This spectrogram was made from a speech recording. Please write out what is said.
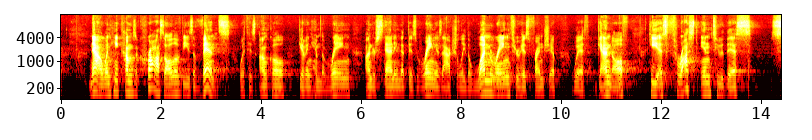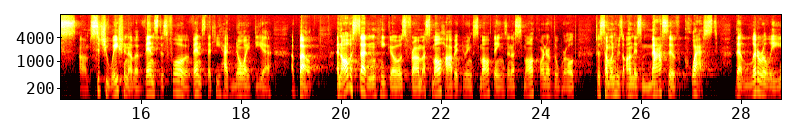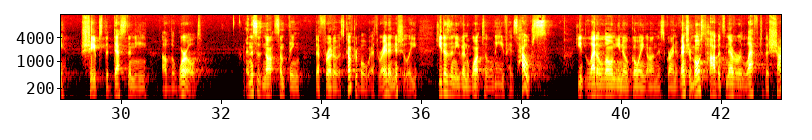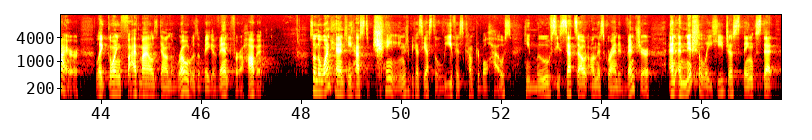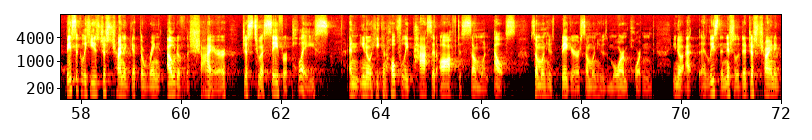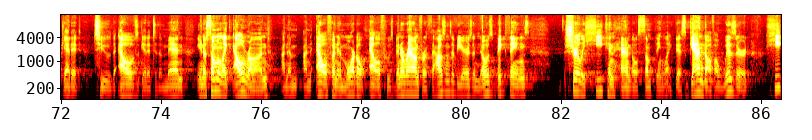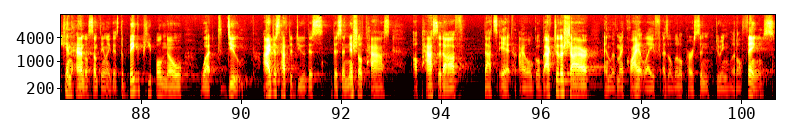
Now, when he comes across all of these events with his uncle giving him the ring, understanding that this ring is actually the one ring through his friendship with Gandalf, he is thrust into this um, situation of events, this flow of events that he had no idea about. And all of a sudden, he goes from a small hobbit doing small things in a small corner of the world to someone who's on this massive quest that literally shapes the destiny of the world. And this is not something that Frodo is comfortable with, right? Initially, he doesn't even want to leave his house, he, let alone, you know, going on this grand adventure. Most hobbits never left the Shire. Like going five miles down the road was a big event for a hobbit. So, on the one hand, he has to change because he has to leave his comfortable house. He moves, he sets out on this grand adventure. And initially, he just thinks that basically he's just trying to get the ring out of the Shire just to a safer place. And, you know, he can hopefully pass it off to someone else, someone who's bigger, someone who's more important. You know, at, at least initially, they're just trying to get it to the elves, get it to the men. You know, someone like Elrond, an, an elf, an immortal elf who's been around for thousands of years and knows big things, surely he can handle something like this. Gandalf, a wizard, he can handle something like this. The big people know what to do. I just have to do this, this initial task. I'll pass it off. That's it. I will go back to the Shire and live my quiet life as a little person doing little things.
